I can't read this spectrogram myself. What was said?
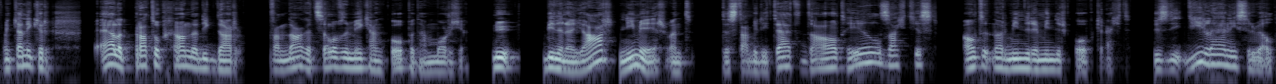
dan kan ik er eigenlijk prat op gaan dat ik daar vandaag hetzelfde mee kan kopen dan morgen. Nu, binnen een jaar niet meer, want de stabiliteit daalt heel zachtjes altijd naar minder en minder koopkracht. Dus die, die lijn is er wel.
